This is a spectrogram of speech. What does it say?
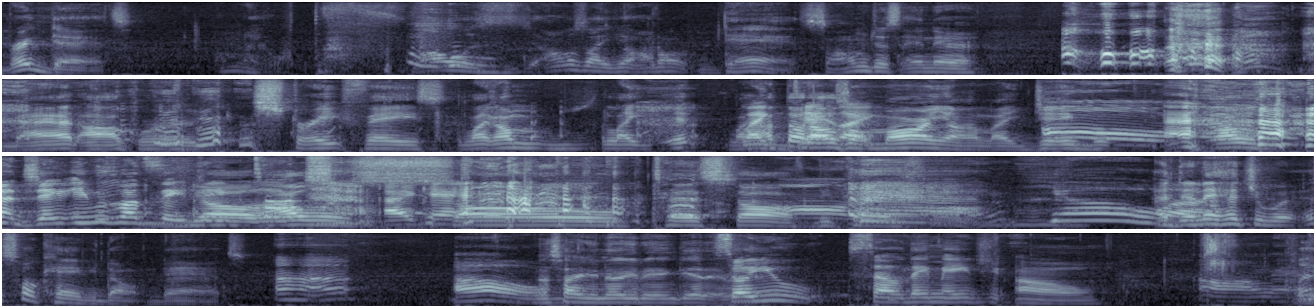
break dance. I'm like, what the? F-? I was I was like, yo, I don't dance. So I'm just in there. mad awkward, straight face, like I'm like it. Like, Like I thought dead, I was like- on Marion, like Jay. Oh. I Jay, he was about to say was, Jay yo, I was I can't. so pissed off Oh, because man. Yo. And then they hit you with, it's okay if you don't dance. Uh huh. Oh. That's how you know you didn't get it. So right? you, so they made you. Oh. Oh man. Clifton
